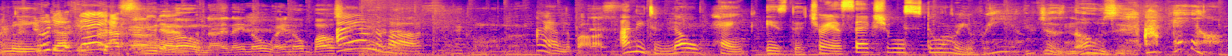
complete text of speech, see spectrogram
Me. Who do you think? Daphne knew that. Hold on, now. It ain't no, ain't no boss. I am the boss. Come on now. I am the boss. I need to know, Hank, is the transsexual story real? You just knows it. I am.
